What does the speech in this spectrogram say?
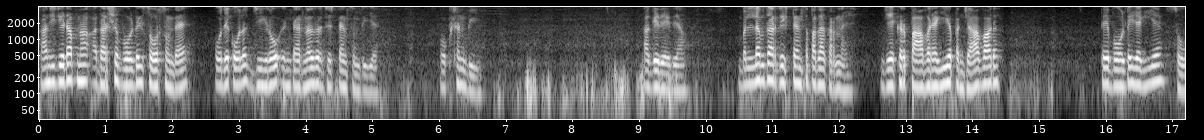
ਤਾਂ ਜੀ, ਜਿਹੜਾ ਆਪਣਾ ਆਦਰਸ਼ ਵੋਲਟੇਜ ਸੋਰਸ ਹੁੰਦਾ ਹੈ, ਉਹਦੇ ਕੋਲ ਜ਼ੀਰੋ ਇੰਟਰਨਲ ਰੈਜ਼ਿਸਟੈਂਸ ਹੁੰਦੀ ਹੈ। ਆਪਸ਼ਨ ਬੀ ਅੱਗੇ ਦੇਖਦੇ ਹਾਂ। ਬੱਲਬ ਦਾ ਰੈਜ਼ਿਸਟੈਂਸ ਪਤਾ ਕਰਨਾ ਹੈ। ਜੇਕਰ ਪਾਵਰ ਹੈਗੀ ਹੈ 50 ਵਾਟ ਤੇ ਵੋਲਟੇਜ ਹੈਗੀ ਹੈ 100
